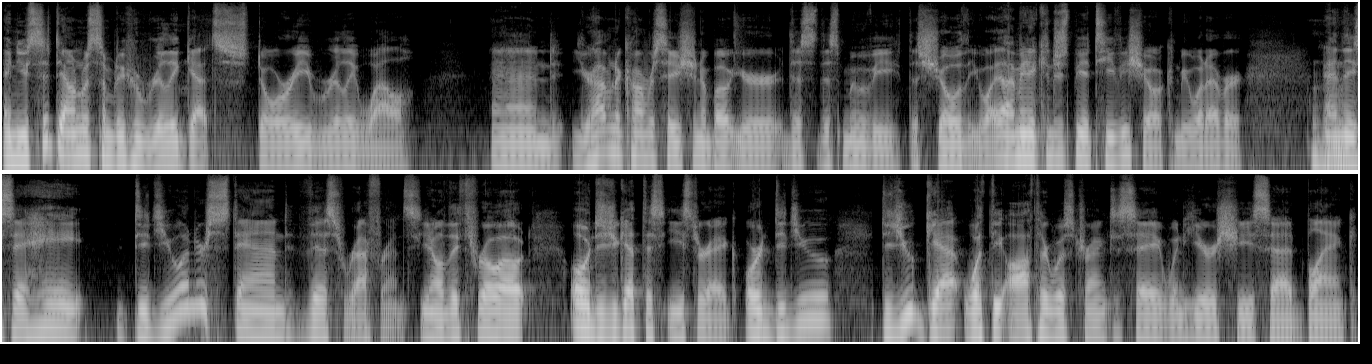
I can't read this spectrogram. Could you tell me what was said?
and you sit down with somebody who really gets story really well, and you're having a conversation about your this this movie, this show that you. I mean, it can just be a TV show. It can be whatever. And mm-hmm. they say, "Hey, did you understand this reference?" You know, they throw out, "Oh, did you get this Easter egg?" Or did you did you get what the author was trying to say when he or she said blank?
